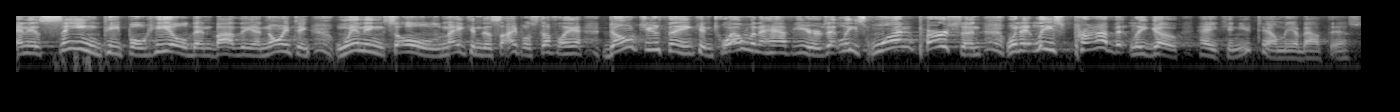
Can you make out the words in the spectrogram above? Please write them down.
and is seeing people healed and by the anointing, winning souls, making disciples, stuff like that, don't you think in 12 and a half years, at least one person would at least privately go, Hey, can you tell me about this?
